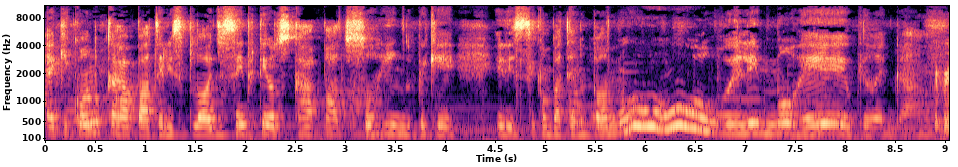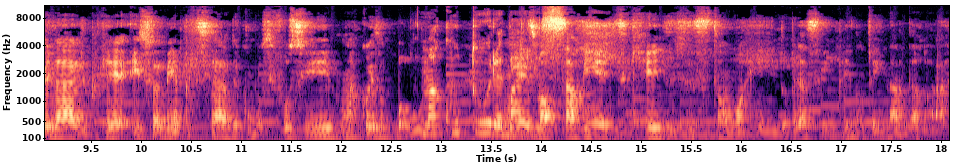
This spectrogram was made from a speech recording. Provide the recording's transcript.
é que quando o carrapato ele explode, sempre tem outros carrapatos sorrindo, porque eles ficam batendo palma. Uh, uh, ele morreu, que legal. É verdade, porque isso é bem apreciado, é como se fosse uma coisa boa. Uma cultura Mas deles. mal sabem eles que eles estão morrendo pra sempre e não tem nada lá.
